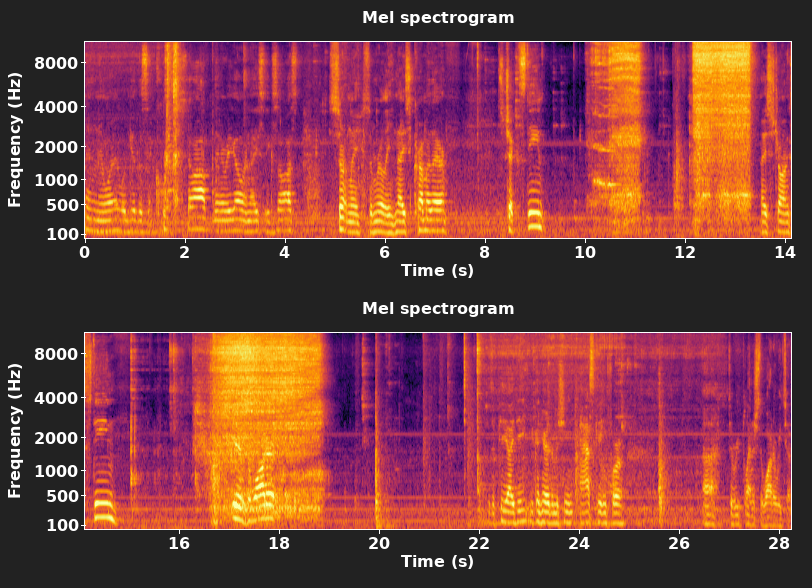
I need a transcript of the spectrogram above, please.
Anyway, we'll give this a quick stop. There we go, a nice exhaust. Certainly some really nice crema there. Let's check the steam. Nice strong steam. Here's the water. is a PID. You can hear the machine asking for uh, to replenish the water we took.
